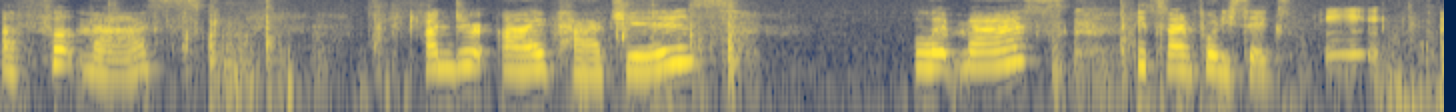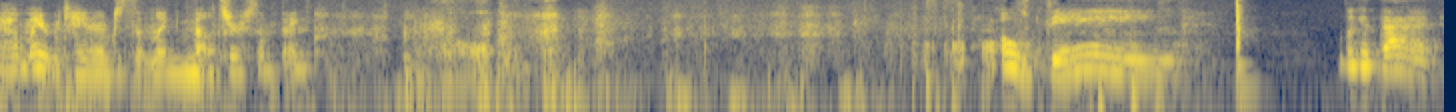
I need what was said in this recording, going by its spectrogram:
a foot mask, under eye patches, lip mask. It's 9.46. I hope my retainer doesn't like melt or something. Oh, dang. Look at that.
